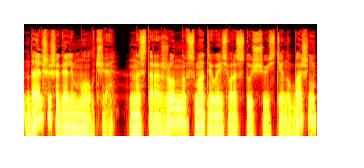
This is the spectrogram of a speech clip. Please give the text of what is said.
Дальше шагали молча, настороженно всматриваясь в растущую стену башни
